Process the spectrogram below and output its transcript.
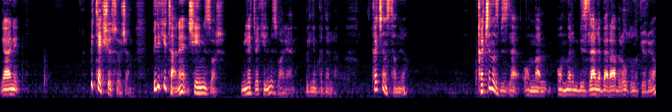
Yani bir tek şey söyleyeceğim. Bir iki tane şeyimiz var. Milletvekilimiz var yani bildiğim kadarıyla. Kaçınız tanıyor? Kaçınız bizler onlar onların bizlerle beraber olduğunu görüyor?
